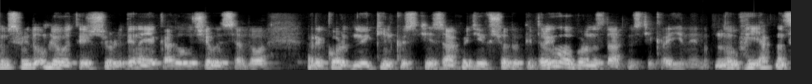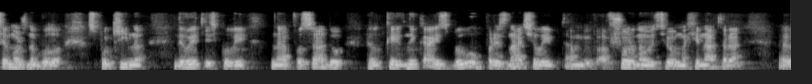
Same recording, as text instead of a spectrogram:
усвідомлювати, що людина, яка долучилася до рекордної кількості заходів щодо підриву обороноздатності країни, ну як на це можна було спокійно дивитись, коли на посаду керівника СБУ призначили там офшорного цього махінатора е,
